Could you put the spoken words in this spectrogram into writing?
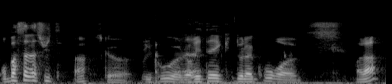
on passe à la suite, hein, parce que du coup, euh, le retake de la cour, euh, voilà.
